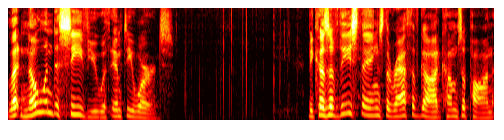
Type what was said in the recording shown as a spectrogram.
let no one deceive you with empty words. Because of these things, the wrath of God comes upon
